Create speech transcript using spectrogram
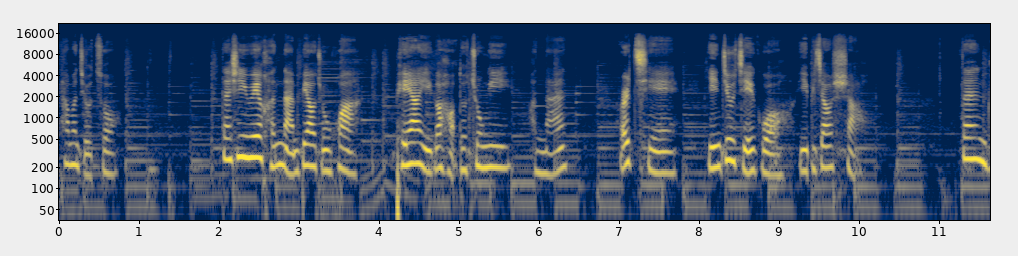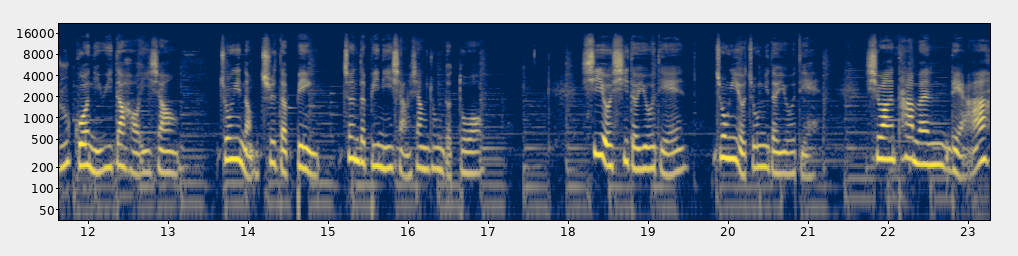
他们就做。但是因为很难标准化，培养一个好的中医很难，而且研究结果也比较少。但如果你遇到好医生，中医能治的病真的比你想象中的多。西有西的优点，中医有中医的优点。希望他们俩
